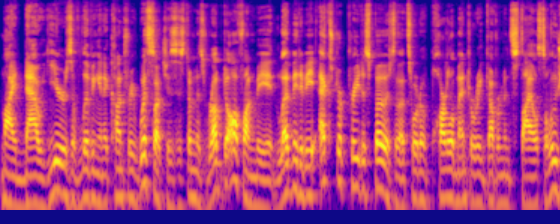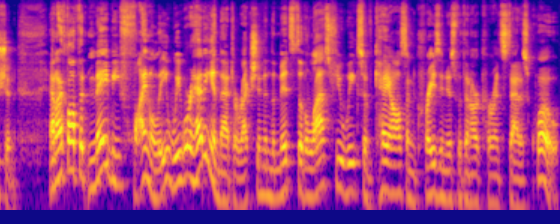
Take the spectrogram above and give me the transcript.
my now years of living in a country with such a system has rubbed off on me and led me to be extra predisposed to that sort of parliamentary government style solution. And I thought that maybe, finally, we were heading in that direction in the midst of the last few weeks of chaos and craziness within our current status quo.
